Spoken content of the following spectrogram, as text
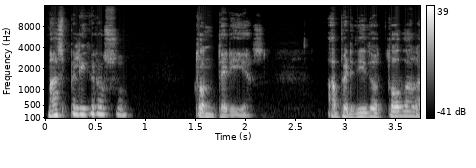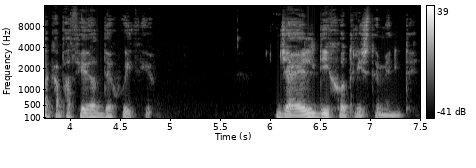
¿Más peligroso? Tonterías. Ha perdido toda la capacidad de juicio. Ya él dijo tristemente.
